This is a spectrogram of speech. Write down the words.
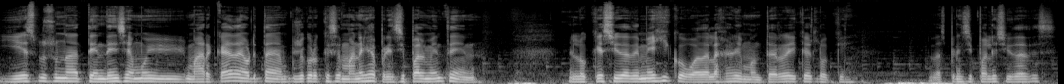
Y es pues una tendencia muy marcada. Ahorita pues, yo creo que se maneja principalmente en, en, lo que es Ciudad de México, Guadalajara y Monterrey, que es lo que las principales ciudades.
